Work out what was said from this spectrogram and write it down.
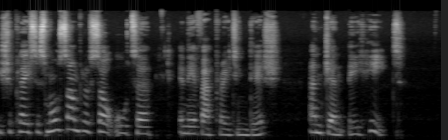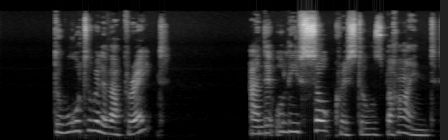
You should place a small sample of salt water in the evaporating dish and gently heat. The water will evaporate and it will leave salt crystals behind.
